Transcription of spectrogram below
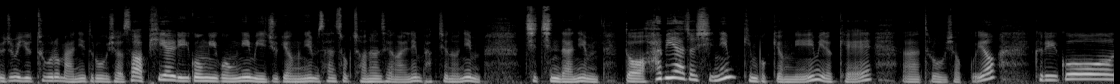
요즘에 유튜브로 많이 들어오셔서 PL2020님, 이주경님, 산속 전원생활님, 박진호님, 지친다님, 또 하비 아저씨님, 김복경님 이렇게 어, 들어오셨고요. 그리고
